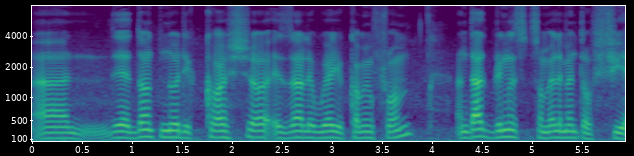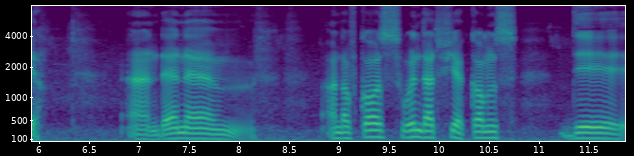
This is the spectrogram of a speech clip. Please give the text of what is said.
and they don't know the culture exactly where you're coming from, and that brings some element of fear. And then, um, and of course, when that fear comes, the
